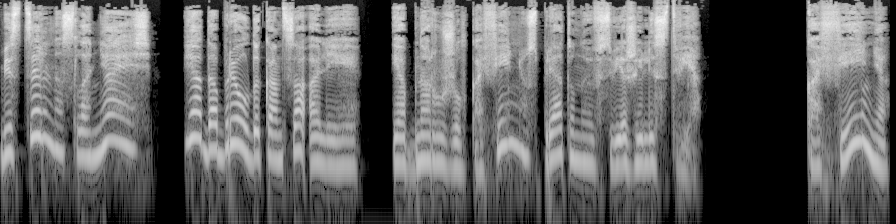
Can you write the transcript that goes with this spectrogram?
Бесцельно слоняясь, я добрел до конца аллеи и обнаружил кофейню, спрятанную в свежей листве. «Кофейня?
